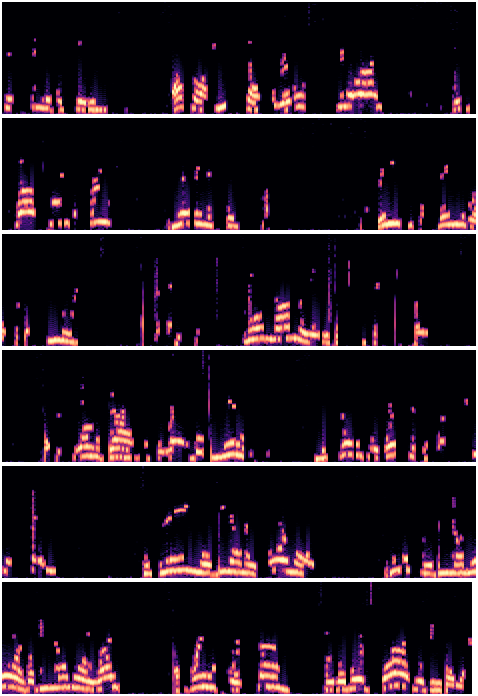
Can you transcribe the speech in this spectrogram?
city of the city, also on each side of the river, tree life, with 12 kinds of fruit, yielding its fruit reason the thing was for the healing of the nation. No longer will it be taking place. But the throne of God and the Lamb will be in it. The servants will worship him on his face. His name will be on their forehead. This will be no more. There will be no more light of lamp or sun, for the Lord God will be there.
